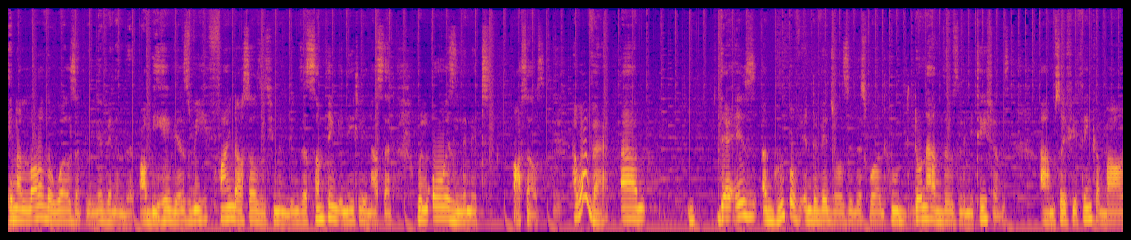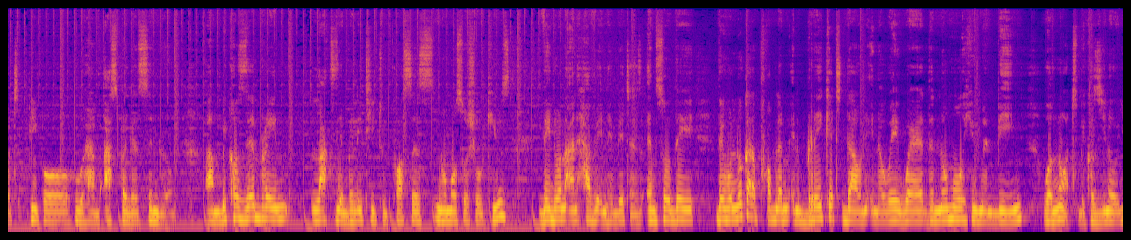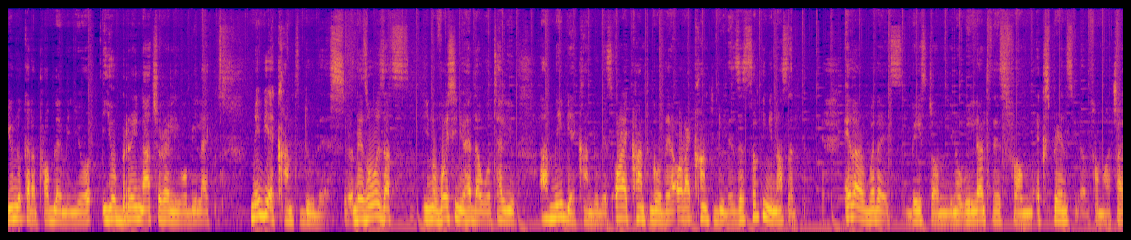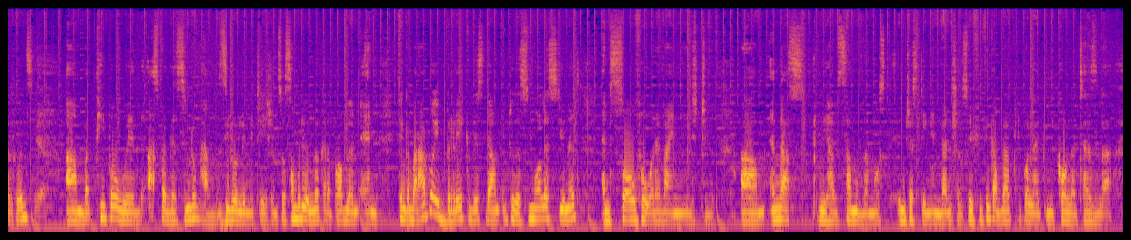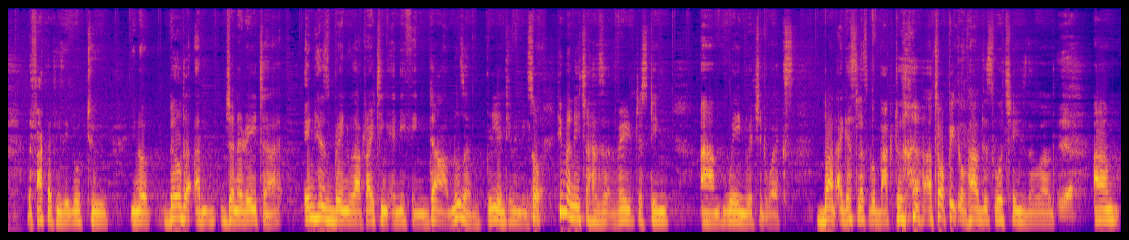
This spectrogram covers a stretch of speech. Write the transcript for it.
in a lot of the worlds that we live in and the, our behaviors, we find ourselves as human beings as something innately in us that will always limit ourselves. However, um, there is a group of individuals in this world who don't have those limitations. Um, so if you think about people who have Asperger's syndrome, um, because their brain lacks the ability to process normal social cues, they don't have inhibitors. And so they, they will look at a problem and break it down in a way where the normal human being will not. Because, you know, you look at a problem in your, your brain naturally will be like, maybe I can't do this. There's always that, you know, voice in your head that will tell you, ah, maybe I can't do this, or I can't go there, or I can't do this. There's something in us that either whether it's based on you know we learned this from experience uh, from our childhoods yeah. um, but people with asperger's syndrome have zero limitations so somebody will look at a problem and think about how do i break this down into the smallest unit and solve for whatever i need to? Um, and thus we have some of the most interesting inventions. So if you think about people like nikola tesla the fact that he's able to you know build a, a generator in his brain without writing anything down. Those are brilliant human beings. So human nature has a very interesting um, way in which it works. But I guess let's go back to a topic of how this will change the world. Yeah. Um,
